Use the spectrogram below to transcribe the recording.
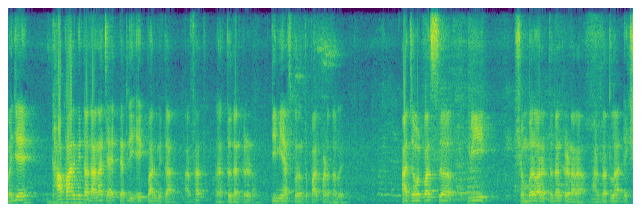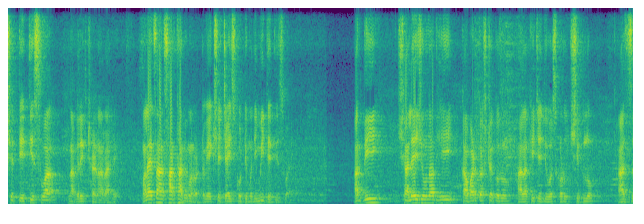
म्हणजे दहा पारमिता दानाच्या आहेत त्यातली एक पारमिता अर्थात रक्तदान करणं. ती मी आजपर्यंत पार पाडत आलो आहे आज जवळपास मी शंभरवा रक्तदान करणारा भारतातला एकशे तेहतीसवा नागरिक ठरणार आहे. मला याचा सार्थ अभिमान वाटतो. की एकशे चाळीस कोटीमध्ये मी तेहतीसवा आहे. अगदी शालेय जीवनात ही काबाड कष्ट करून हालाकीचे दिवस काढून शिकलो. आज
